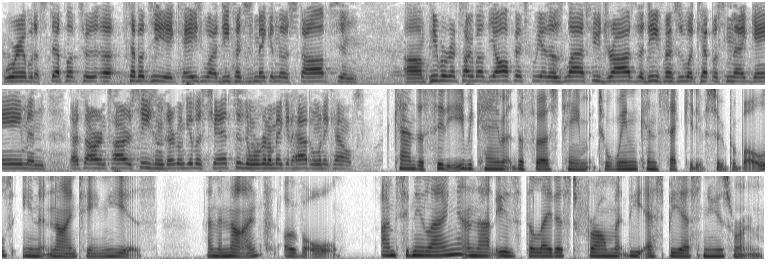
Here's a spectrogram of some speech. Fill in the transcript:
we were able to step up to uh, step up to the occasion while defense is making those stops. And um, people are going to talk about the offense. We had those last few drives. The defense is what kept us in that game, and that's our entire season. They're going to give us chances, and we're going to make it happen when it counts. Kansas City became the first team to win consecutive Super Bowls in 19 years, and the ninth overall. I'm Sydney Lang, and that is the latest from the SBS Newsroom.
